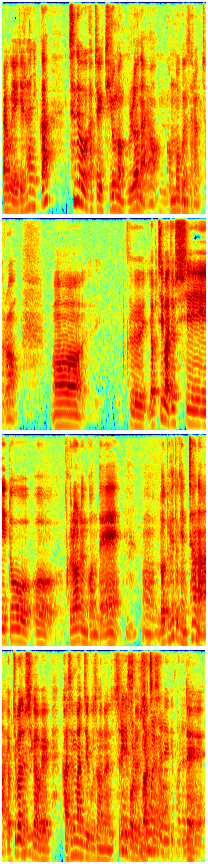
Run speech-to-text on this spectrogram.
라고 얘기를 하니까 스네오가 갑자기 뒤로 막 물러나요. 음. 겁먹은 사람처럼. 어 그 옆집 아저씨도 어 그러는 건데 음. 어 너도 해도 괜찮아 옆집 아저씨가 왜 가슴 만지고서는 쓰레기. 식물 쓰레기 버려. 네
